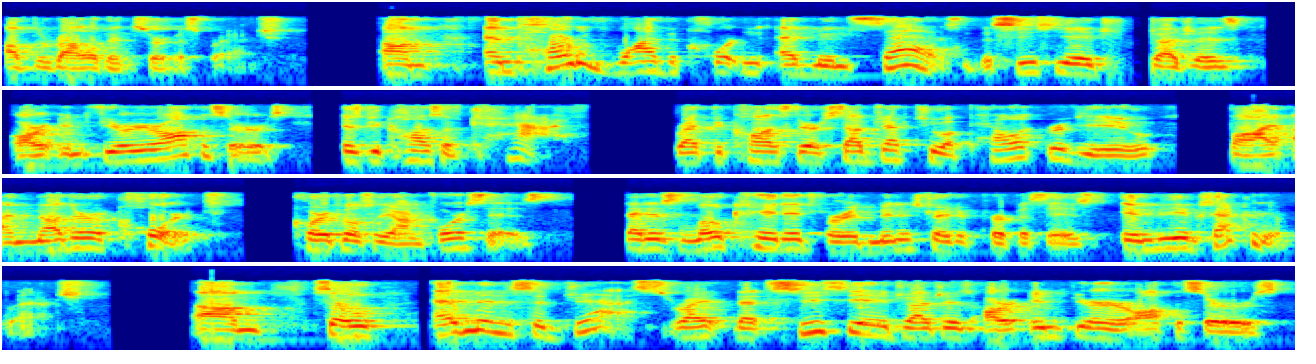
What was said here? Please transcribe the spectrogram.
of the relevant service branch. Um, and part of why the court in Edmond says that the CCA judges are inferior officers is because of CAF, right? Because they're subject to appellate review by another court, Court of Appeals for the Armed Forces, that is located for administrative purposes in the executive branch. Um, so Edmond suggests, right, that CCA judges are inferior officers.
